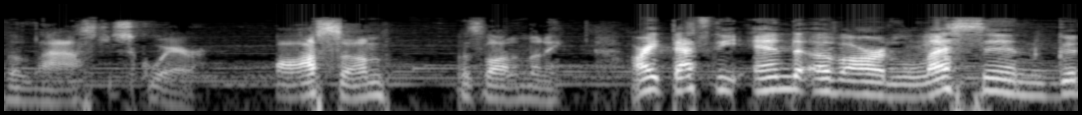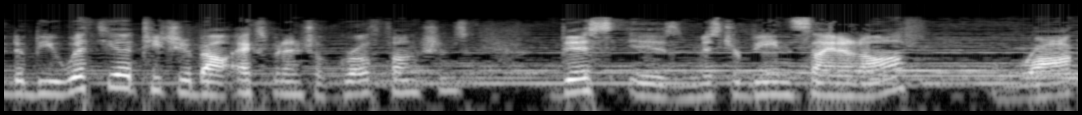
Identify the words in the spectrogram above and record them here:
the last square. Awesome. That's a lot of money. All right, that's the end of our lesson. Good to be with you, teach you about exponential growth functions. This is Mr. Bean signing off. Rock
